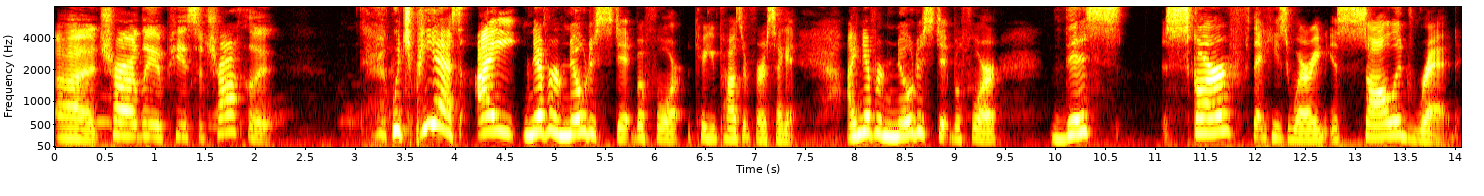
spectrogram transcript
uh, Charlie a piece of chocolate. Which, P.S., I never noticed it before. Can you pause it for a second? I never noticed it before. This scarf that he's wearing is solid red.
